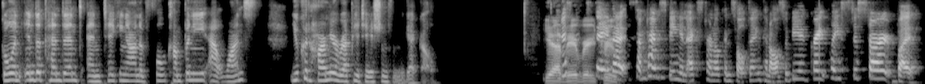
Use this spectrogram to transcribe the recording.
going independent and taking on a full company at once, you could harm your reputation from the get go. Yeah, very, very say true. That sometimes being an external consultant can also be a great place to start, but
